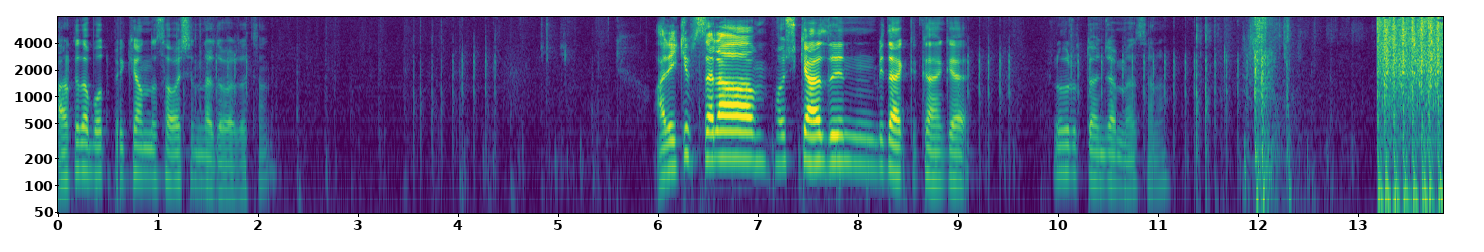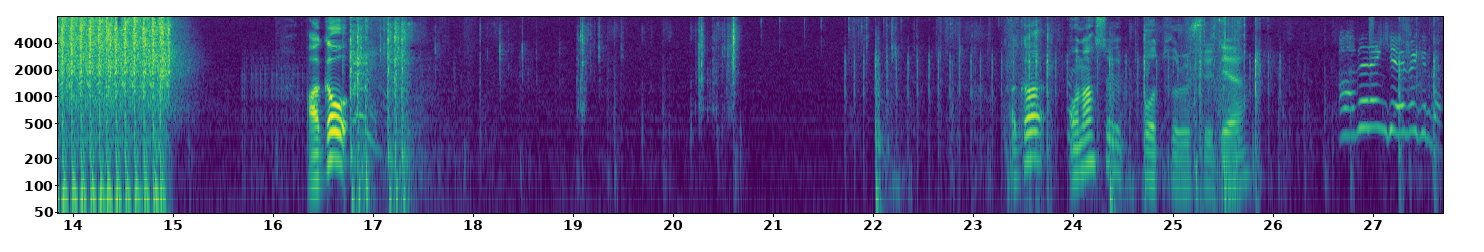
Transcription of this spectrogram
Arkada bot mekanında savaşanlar da var zaten. Aleykümselam. Hoş geldin. Bir dakika kanka. Şunu vurup döneceğim ben sana. Aga o Aga o nasıl bir bot vuruşuydu ya? Kahverengi eve gir bak.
